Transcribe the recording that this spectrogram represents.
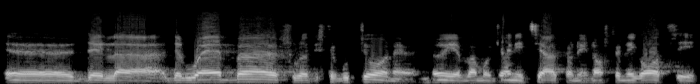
eh, del, del, web sulla distribuzione. Noi avevamo già iniziato nei nostri negozi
